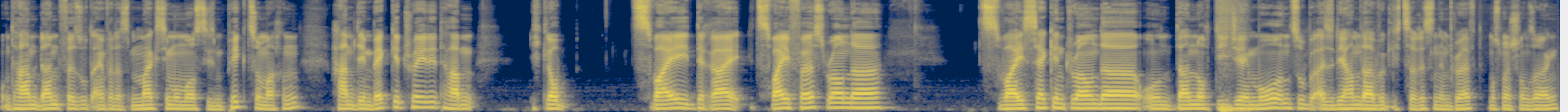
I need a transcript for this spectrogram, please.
und haben dann versucht, einfach das Maximum aus diesem Pick zu machen. Haben den weggetradet, haben, ich glaube, zwei, drei, zwei First Rounder, zwei Second Rounder und dann noch DJ Moore und so. Also die haben da wirklich zerrissen im Draft, muss man schon sagen.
